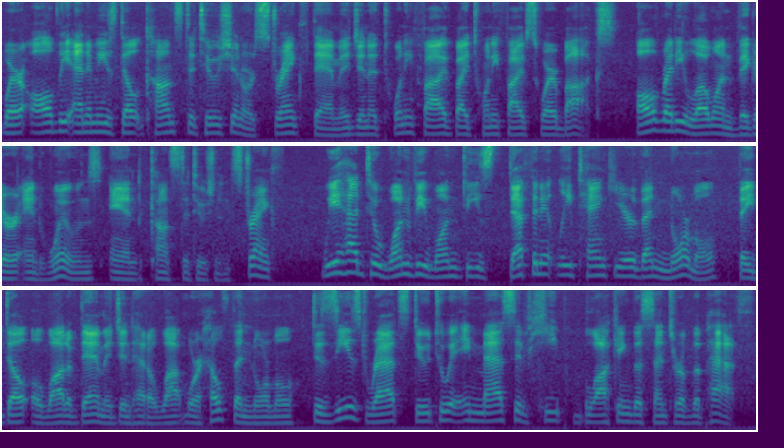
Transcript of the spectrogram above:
where all the enemies dealt constitution or strength damage in a 25 by 25 square box. Already low on vigor and wounds, and constitution and strength, we had to 1v1 these definitely tankier than normal, they dealt a lot of damage and had a lot more health than normal, diseased rats due to a massive heap blocking the center of the path.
